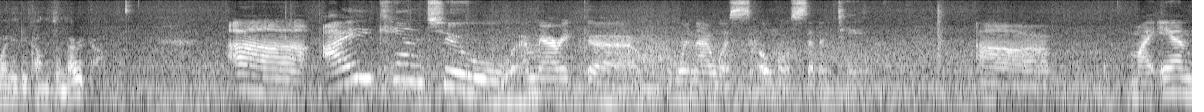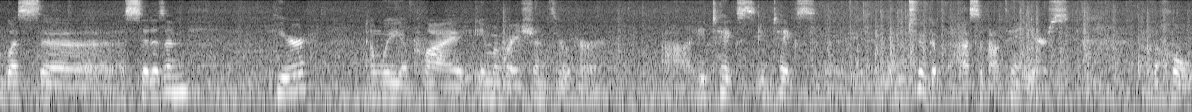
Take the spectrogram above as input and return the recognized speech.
When did you come to America? Uh, I came to America when I was almost 17. Uh, my aunt was a citizen here, and we applied immigration through her. Uh, it takes it takes it took us about 10 years, the whole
